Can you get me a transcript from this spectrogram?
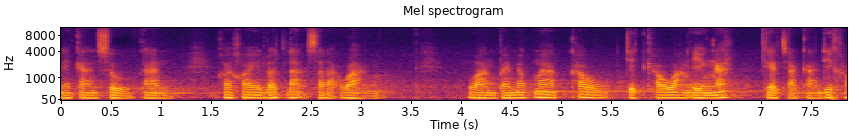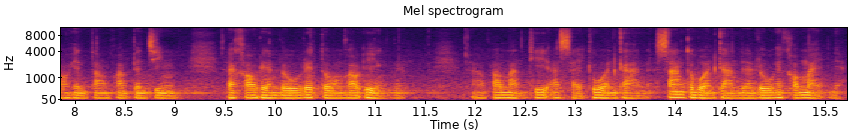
ในการสู่การค่อยๆลดละสละวาง วางไปมากๆเข้าจิตเขาวางเองนะเกิดจากการที่เขาเห็นตามความเป็นจริง และเขาเรียนรู้ด้วยตัวของเขาเองนะ ก็หมั่นที่อาศัยกระบวนการสร้างกระบวนการเรียนรู้ให้เขาใหม่เนี่ย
